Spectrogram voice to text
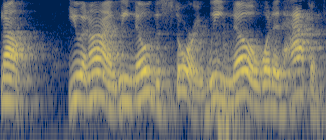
Now, you and I, we know the story. We know what had happened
